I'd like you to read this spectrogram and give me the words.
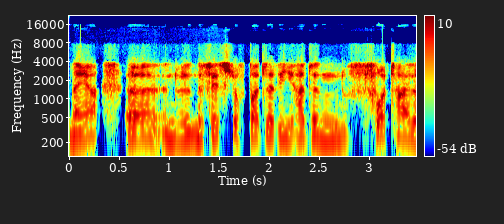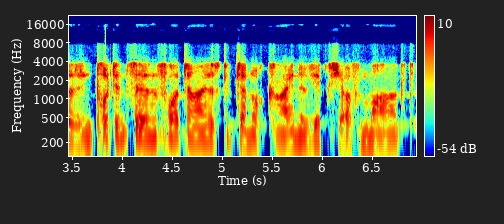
Naja, äh, eine Feststoffbatterie hat einen Vorteil oder einen potenziellen Vorteil. Es gibt ja noch keine wirklich auf dem Markt,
